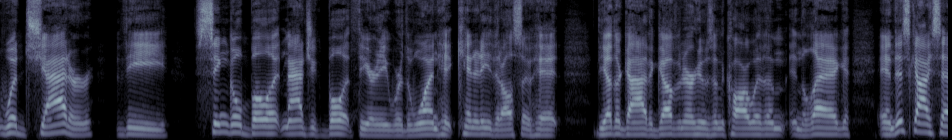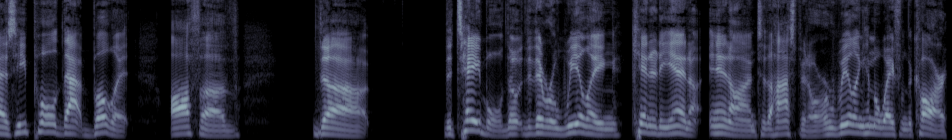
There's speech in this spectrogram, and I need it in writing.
would shatter the single bullet magic bullet theory, where the one hit Kennedy that also hit the other guy, the governor who was in the car with him, in the leg. And this guy says he pulled that bullet off of the the table that they were wheeling Kennedy in in on to the hospital or wheeling him away from the car.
